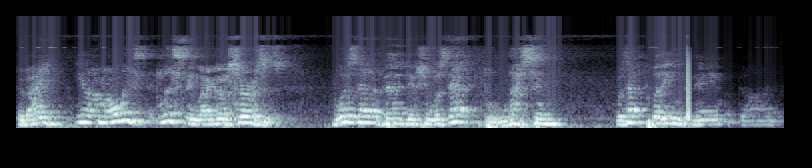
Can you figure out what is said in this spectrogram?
But I, you know, I'm always listening when I go to services. Was that a benediction? Was that blessing? Was that putting the name of God?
